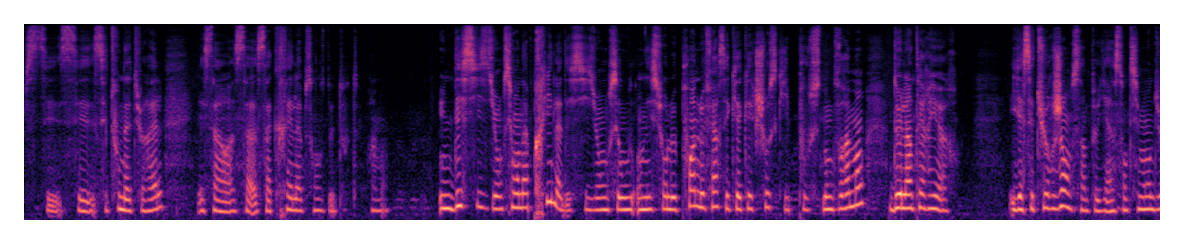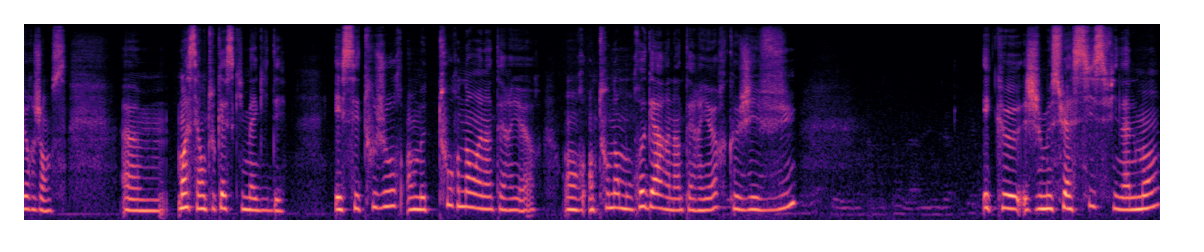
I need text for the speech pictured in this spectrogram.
c'est tout naturel et ça, ça, ça crée l'absence de doute, vraiment. Une décision, si on a pris la décision, si on est sur le point de le faire, c'est qu'il y a quelque chose qui pousse. Donc vraiment de l'intérieur. Il y a cette urgence un peu, il y a un sentiment d'urgence. Euh, moi, c'est en tout cas ce qui m'a guidée. Et c'est toujours en me tournant à l'intérieur, en, tournant mon regard à l'intérieur, que j'ai vu et que je me suis assise finalement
